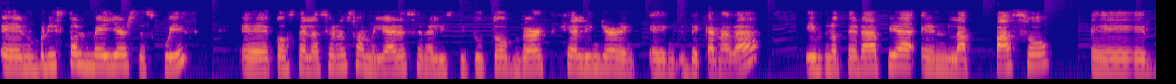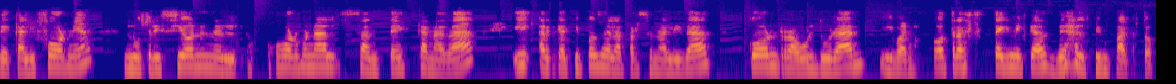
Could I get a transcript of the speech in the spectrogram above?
en Bristol Myers Squibb, eh, constelaciones familiares en el Instituto Bert Hellinger de Canadá, hipnoterapia en La Paso de California, nutrición en el Hormonal Santé Canadá y arquetipos de la personalidad con Raúl Durán y bueno, otras técnicas de alto impacto.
